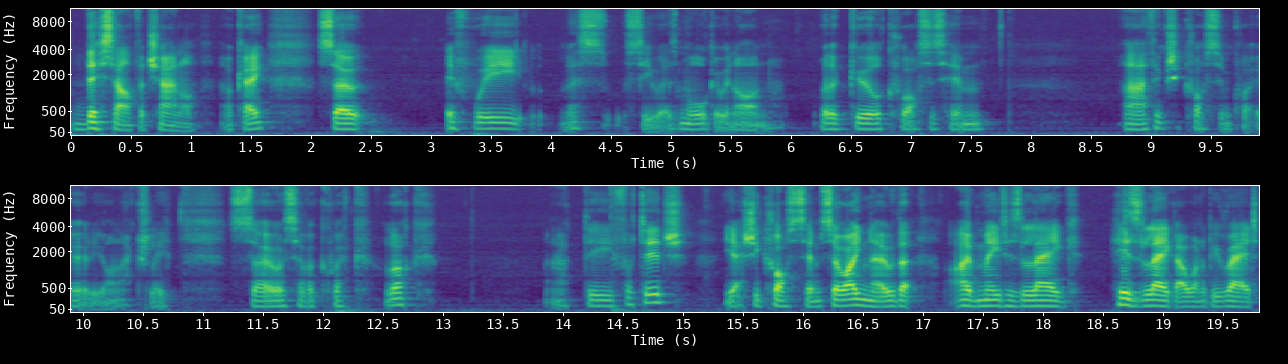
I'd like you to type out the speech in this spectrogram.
this alpha channel. Okay, so if we let's see, there's more going on. Where the girl crosses him. Uh, I think she crosses him quite early on, actually. So let's have a quick look at the footage. Yeah, she crosses him. So I know that I've made his leg his leg I want to be red.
